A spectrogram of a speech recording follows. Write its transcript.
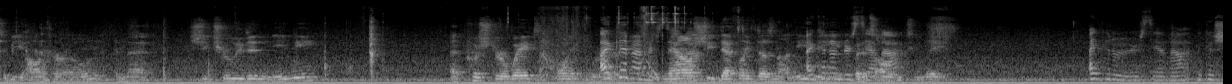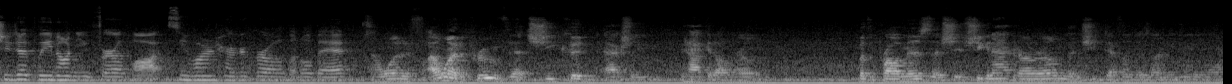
to be on her own and that she truly didn't need me, I pushed her away to the point where I can understand now that. she definitely does not need I me, can but it's understand already that. too late. I can understand that because she did lean on you for a lot, so you wanted her to grow a little bit. I wanted to, I wanted to prove that she could actually hack it on her own. But the problem is that she, if she can hack it on her own, then she definitely does not need me anymore.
